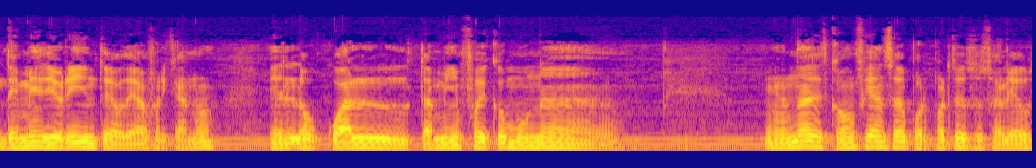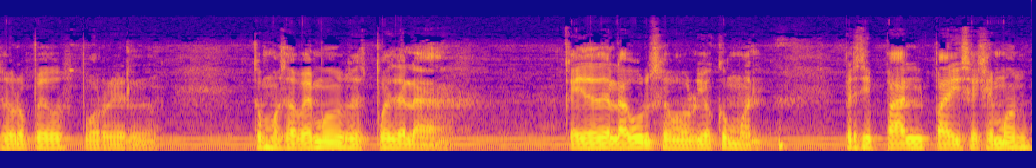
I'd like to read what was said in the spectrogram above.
de Medio Oriente o de África, ¿no? En lo cual también fue como una una desconfianza por parte de sus aliados europeos por el, como sabemos, después de la caída de la URSS se volvió como el principal país hegemón.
